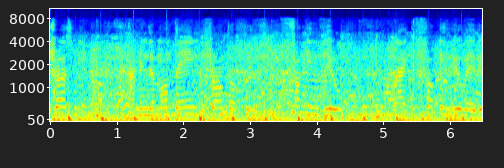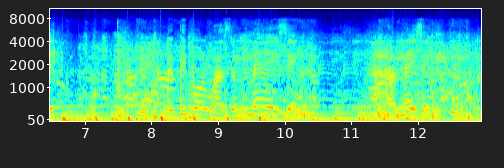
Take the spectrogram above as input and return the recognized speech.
Trust me, I'm in the mountain in front of fucking view, like fucking view baby. The people was amazing, amazing.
